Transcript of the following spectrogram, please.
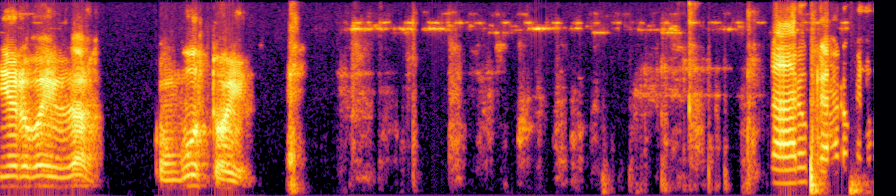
Y yo le voy a ayudar con gusto y Claro, claro que no.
